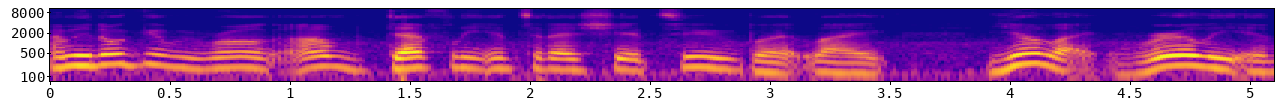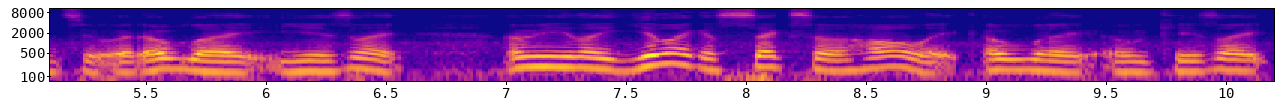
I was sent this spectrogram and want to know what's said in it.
I mean, don't get me wrong, I'm definitely into that shit too, but like, you're like really into it. I'm like, yeah, it's like, I mean, like you're like a sexaholic. I'm like, okay, it's like,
